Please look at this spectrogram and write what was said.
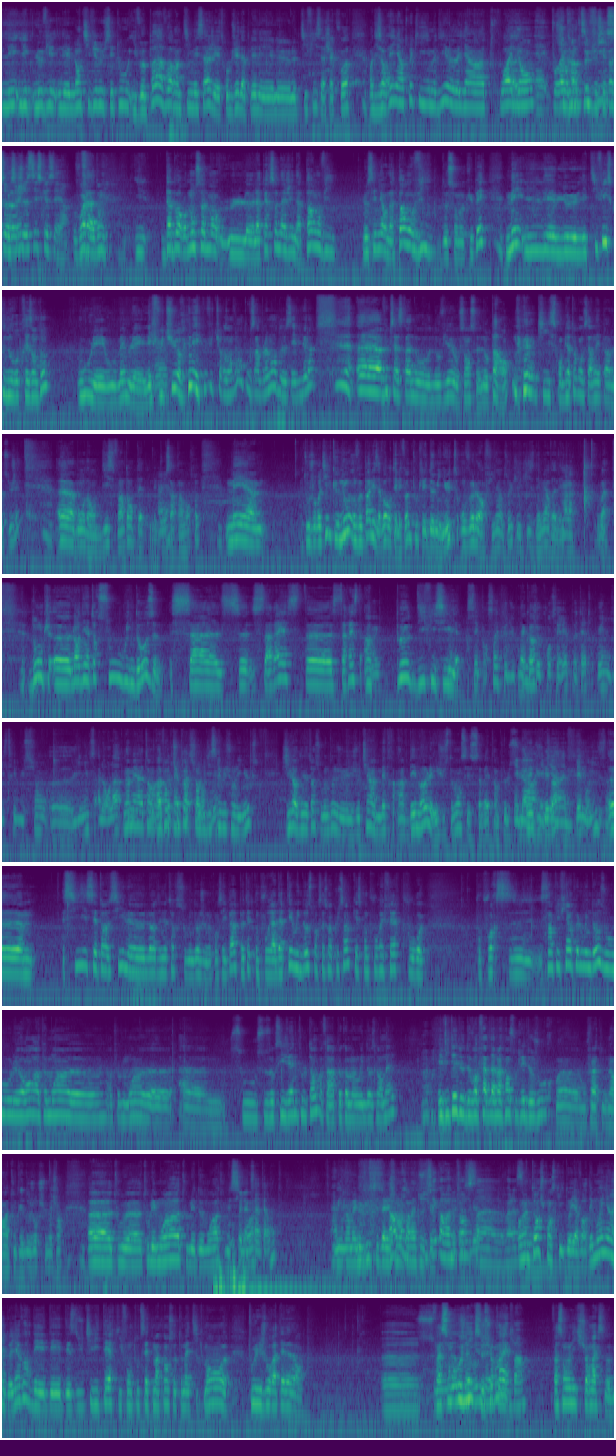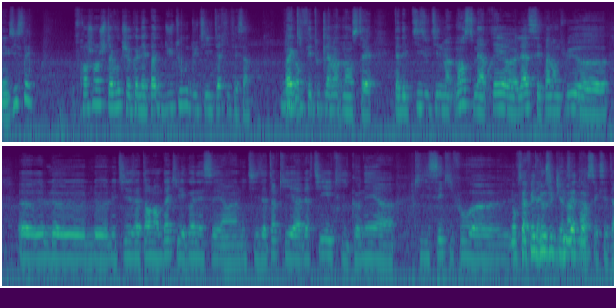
le L'antivirus et tout, il veut pas avoir un petit message et être obligé d'appeler le, le petit-fils à chaque fois en disant Hey, il y a un truc qui me dit, euh, il y a un troyan. Eh, pour sur être mon un truc, je sais pas ce que c'est. je sais ce que c'est. hein. Voilà, donc, d'abord, non seulement le- la personne âgée n'a pas envie, le Seigneur n'a pas envie de s'en occuper, mais les, le- les petits-fils que nous représentons, ou, les, ou même les, les futurs, les futurs enfants, tout simplement, de ces vieux-là, euh, vu que ça sera nos, nos vieux au sens nos parents, qui seront bientôt concernés par le sujet, Euh, bon, dans 10, 20 ans peut-être, mais pour Ouais. certains d'entre eux, mais... Toujours est-il que nous, on veut pas les avoir au téléphone toutes les deux minutes, on veut leur filer un truc et qu'ils se démerdent avec. Voilà. Donc euh, l'ordinateur sous Windows, ça, ça, ça reste, euh, ça reste un Oui. peu difficile. C'est pour ça que du coup, je conseillerais peut-être une distribution euh, Linux. Alors là, Non mais attends, avant que tu partes sur dans- distribution Linux, dis l'ordinateur sous Windows, je, je tiens à mettre un bémol et justement ça va être un peu le Eh sujet bien, du eh débat. bien, bémolise. Si si l'ordinateur sous Windows je ne le conseille pas, peut-être qu'on pourrait adapter Windows pour que ça soit plus simple. Qu'est-ce qu'on pourrait faire pour pour pouvoir simplifier un peu le Windows ou le rendre un peu moins euh, un peu moins euh, euh, sous, sous oxygène tout le temps, enfin un peu comme un Windows normal? Éviter de devoir faire de la maintenance toutes les deux jours, quoi. Ou, Enfin, tout- non, toutes les deux jours, je suis méchant. Euh, tous, euh, tous les mois, tous les deux mois, tous les six C'est l'accès mois. Internet? Oui, non, mais le but c'est d'aller sur Internet. tu monsieur. sais qu'en même temps, sais ça. Voilà, En ça- même temps, je pense qu'il doit y avoir des moyens, il doit y avoir des, des- des utilitaires qui font toute cette maintenance automatiquement euh, tous les jours à telle heure. Euh, Façon Windows, Onyx sur Mac. pas. De toute façon, Onyx sur ça doit bien exister. Franchement, je t'avoue que je connais pas du tout d'utilitaire qui fait ça. Pas qui fait toute la maintenance. T'as des petits outils de maintenance, mais après, euh, là, c'est pas non plus euh, euh, le- le- l'utilisateur lambda qui les connaît. C'est un utilisateur qui est averti et qui connaît, qui sait qu'il faut. Donc ça fait deux utilisateurs. maintenance, etc.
